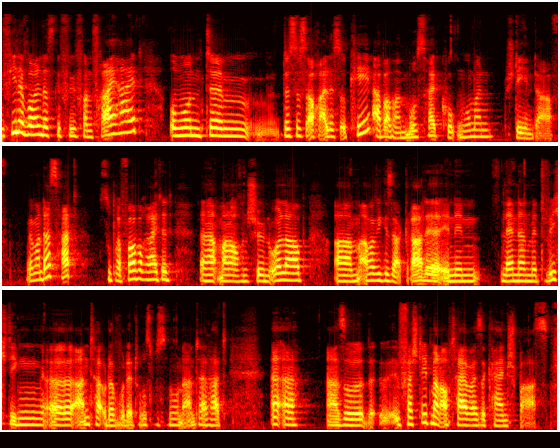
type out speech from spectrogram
viele wollen das Gefühl von Freiheit und ähm, das ist auch alles okay, aber man muss halt gucken, wo man stehen darf. Wenn man das hat, super vorbereitet, dann hat man auch einen schönen Urlaub. Ähm, aber wie gesagt, gerade in den Ländern mit wichtigen äh, Anteil oder wo der Tourismus nur einen Anteil hat, äh, äh, also versteht man auch teilweise keinen Spaß.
